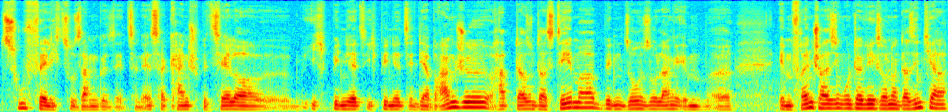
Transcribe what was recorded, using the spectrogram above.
zufällig zusammengesetzt sind. Er ist ja kein spezieller, äh, ich bin jetzt, ich bin jetzt in der Branche, habe das und das Thema, bin so und so lange im, äh, im Franchising unterwegs, sondern da sind ja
